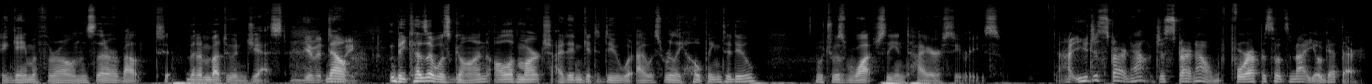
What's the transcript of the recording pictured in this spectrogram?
a Game of Thrones that are about to, that I'm about to ingest. Give it to now, me. because I was gone all of March, I didn't get to do what I was really hoping to do, which was watch the entire series. Uh, You just start now. Just start now. Four episodes a night. You'll get there.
